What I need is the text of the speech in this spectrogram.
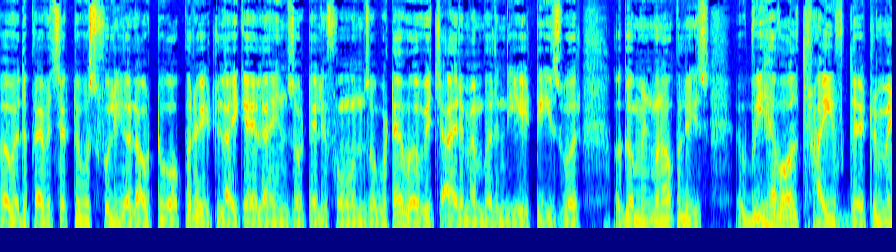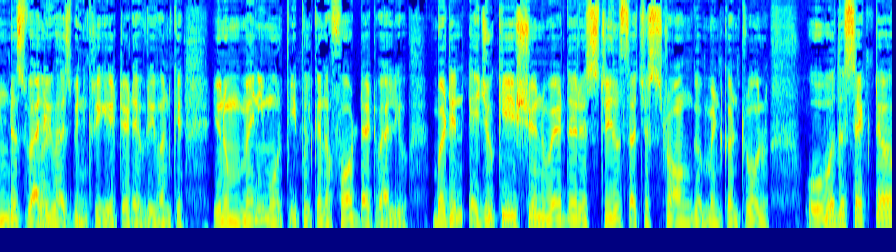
uh, where the private sector was fully allowed to operate, like airlines or telephones or whatever, which I remember in the 80s were uh, government monopolies, we have all thrived there. Tremendous value has been created. Everyone can, you know, many more people can afford that value. But in education, where there is still such a strong government control over the sector,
